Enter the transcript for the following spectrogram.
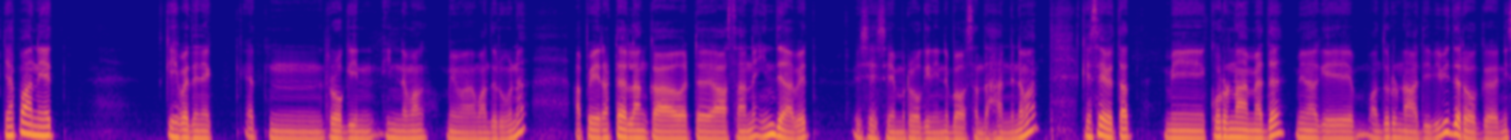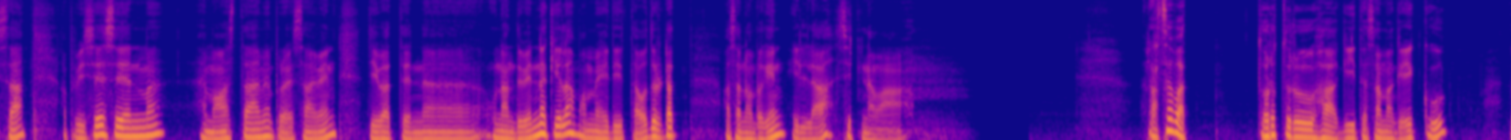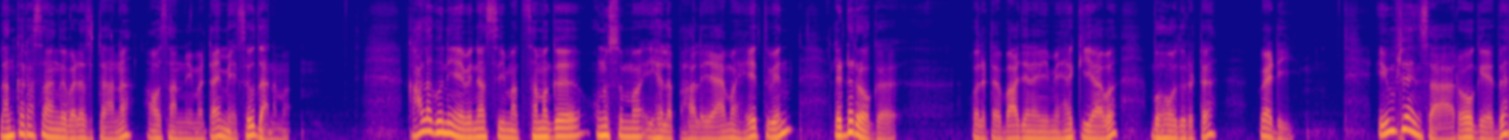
ජපානයත් කිහිප දෙනෙක් රෝගීන් ඉන්නවා මෙම වඳුරුවන අපේ රට ලංකාවට ආසන්න ඉන්දියාවත් විශේෂයම රෝගෙන ඉන්න බව සඳහන්නෙනවා. කෙසේ වෙතත් මේ කොරුණා මැද මේ වගේ වඳුරුනාදී විවිධ රෝග නිසා අප විශේෂයෙන්ම හැම අවස්ථාවෙම ප්‍රවේශාවෙන් ජීවත් වෙන්න උනන්දු වෙන්න කියලා මම එහිදී තවදුරටත් අසන ඔබගෙන් ඉල්ලා සිටිනවා. රසවත් තොරතුරු හා ගීත සමග එක් වූ ලංකරසාංග වැඩසටාන අවසන්වීමටයි මේ සූදානම. කාලගුණය වෙනස්වීමත් සමඟ උණුසුම ඉහළ පහළ යෑම හේතුවෙන් ලෙඩරෝග වලට භාජනවීම හැකියාව බොහෝදුරට වැඩි. ඉන්ෆලෙන්සා රෝගයද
